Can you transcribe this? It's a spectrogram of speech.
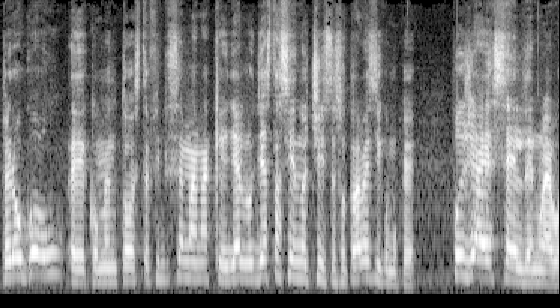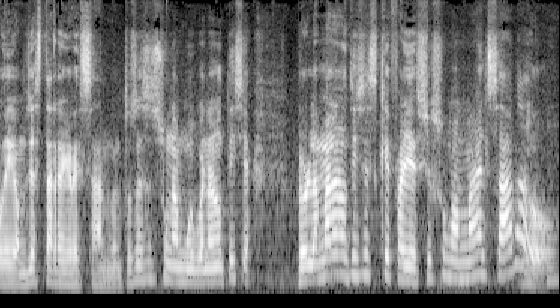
pero Go eh, comentó este fin de semana que ya, lo- ya está haciendo chistes otra vez y como que, pues ya es él de nuevo, digamos, ya está regresando, entonces es una muy buena noticia. Pero la mala noticia es que falleció su mamá el sábado,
